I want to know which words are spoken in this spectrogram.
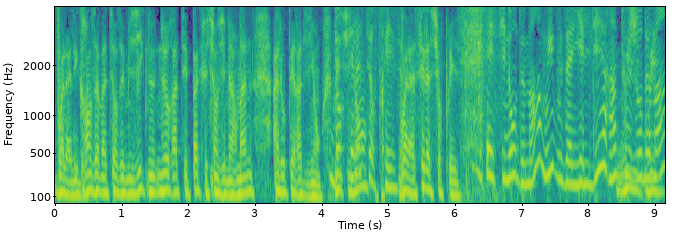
voilà, les grands amateurs de musique ne, ne ratez pas Christian Zimmermann à l'Opéra de Lyon. Donc c'est la surprise. Voilà, c'est la surprise. Et sinon demain, oui, vous alliez le dire, hein, Oui, toujours oui. demain,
